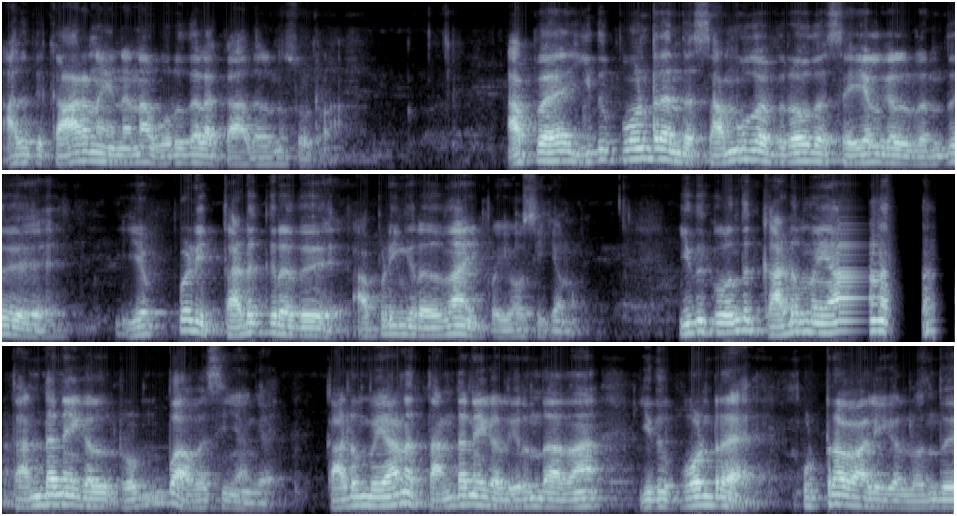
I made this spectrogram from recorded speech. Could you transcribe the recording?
அதுக்கு காரணம் என்னென்னா ஒருதலை காதல்னு சொல்கிறான் அப்போ இது போன்ற அந்த சமூக விரோத செயல்கள் வந்து எப்படி தடுக்கிறது அப்படிங்கிறது தான் இப்போ யோசிக்கணும். இதுக்கு வந்து கடுமையான தண்டனைகள் ரொம்ப அவசியங்க. கடுமையான தண்டனைகள் இருந்தால் தான் இது போன்ற குற்றவாளிகள் வந்து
